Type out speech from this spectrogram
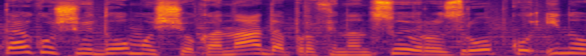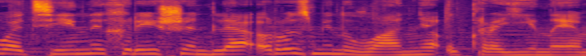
Також відомо, що Канада профінансує розробку інноваційних рішень для розмінування України.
